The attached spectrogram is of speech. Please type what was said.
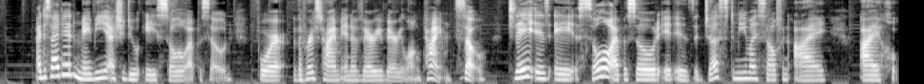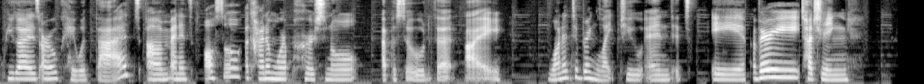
I decided maybe I should do a solo episode for the first time in a very, very long time. So, today is a solo episode. It is just me, myself, and I. I hope you guys are okay with that. Um, and it's also a kind of more personal episode that I wanted to bring light to, and it's a, a very touching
